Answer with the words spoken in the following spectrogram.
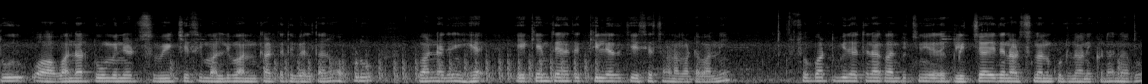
two one or two minutes wait చేసి మళ్ళీ వన్ కాడికి అయితే వెళ్తాను. అప్పుడు వన్ అయితే హే- అయితే కిల్ అయితే చేసేస్తాను అనమాట వాడిని. సో బట్ ఇదైతే నాకు అనిపించింది ఏదో గ్లిచ్ అయితే నడుస్తుంది అనుకుంటున్నాను ఇక్కడ నాకు.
